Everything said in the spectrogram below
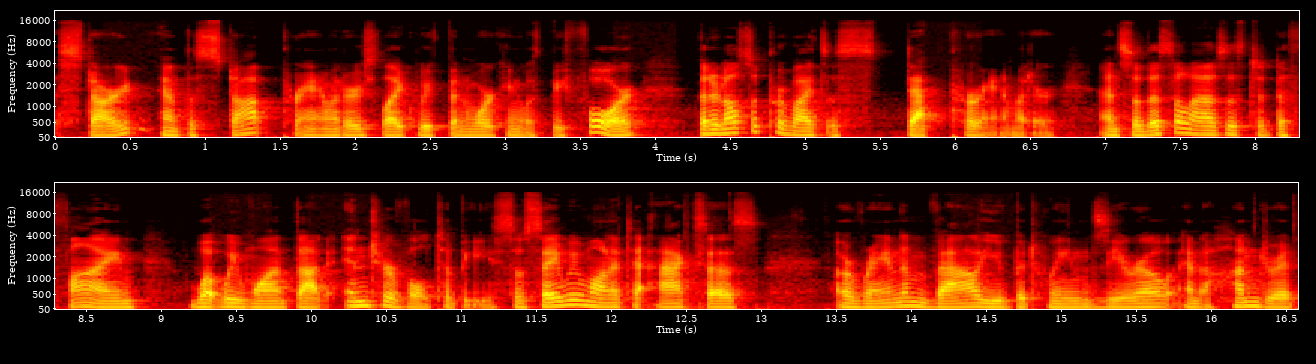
start and the stop parameters like we've been working with before, but it also provides a step parameter. And so this allows us to define what we want that interval to be. So say we wanted to access a random value between 0 and 100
